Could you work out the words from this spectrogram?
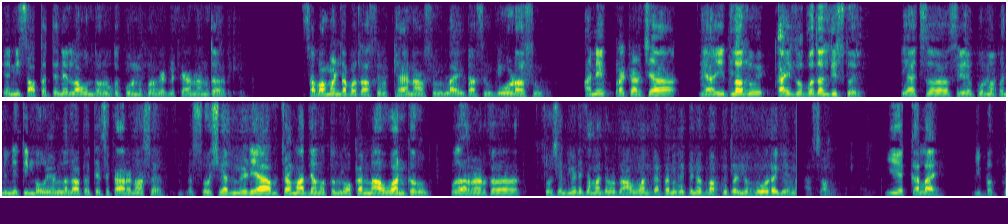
त्यांनी सातत्याने लावून धरून तो पूर्ण करून घेतला. त्यानंतर सभामंडपाचा असो फॅन असो लाइट असो बोर्ड असो अनेक प्रकारच्या या इथला जो काही जो बदल दिसतोय याच श्रेय पूर्णपणे नितीन भाऊ यांना जातं. त्याचं कारण असं सोशल मीडियाच्या माध्यमातून लोकांना आव्हान करून उदाहरणार्थ सोशल मीडियाच्या माध्यमातून आव्हान करताना गोपीनाथ बापूकडनं बोर्ड घेणं असं ही एक कला आहे. ही फक्त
